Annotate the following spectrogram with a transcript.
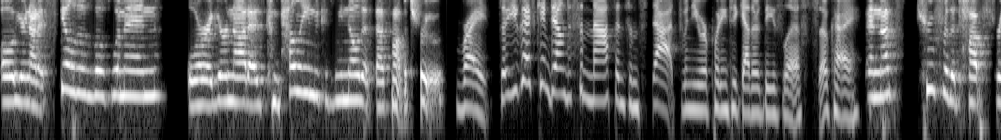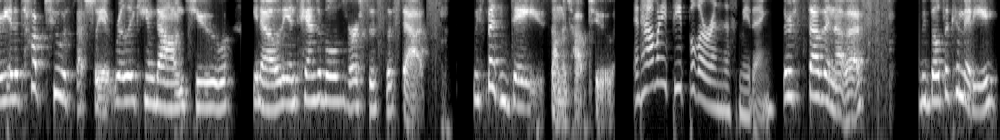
oh, you're not as skilled as those women or you're not as compelling because we know that that's not the truth. Right. So you guys came down to some math and some stats when you were putting together these lists. Okay. And that's true for the top 3, the top 2 especially. It really came down to, you know, the intangibles versus the stats. we spent days on the top two. And how many people are in this meeting? There's seven of us. We built a committee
